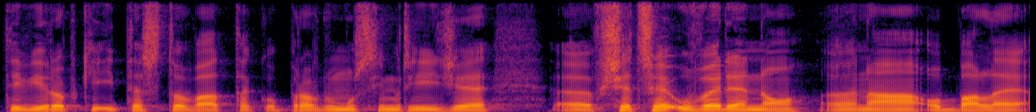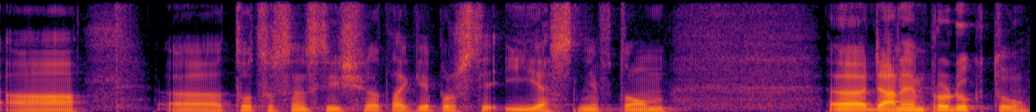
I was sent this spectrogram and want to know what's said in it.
ty výrobky i testovat, tak opravdu musím říct, že eh, vše, co je uvedeno eh, na obale a eh, to, co jsem slyšel, tak je prostě i jasně v tom daném produktu.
